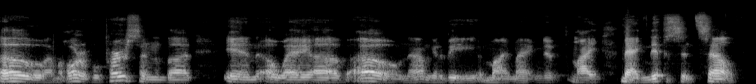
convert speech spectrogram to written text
oh, I'm a horrible person, but in a way of, oh, now I'm going to be my my magnificent self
